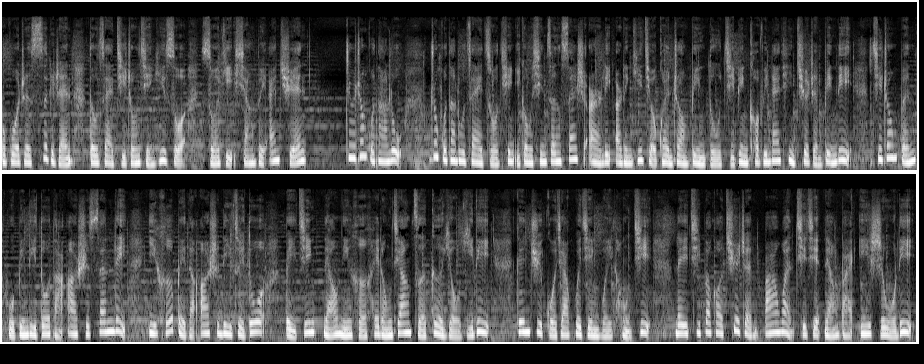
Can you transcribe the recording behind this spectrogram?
不过这四个人都在集中检疫所，所以。相对安全。至于中国大陆，中国大陆在昨天一共新增三十二例二零一九冠状病毒疾病 （COVID-19） 确诊病例，其中本土病例多达二十三例，以河北的二十例最多，北京、辽宁和黑龙江则各有一例。根据国家卫健委统计，累计报告确诊八万七千两百一十五例。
